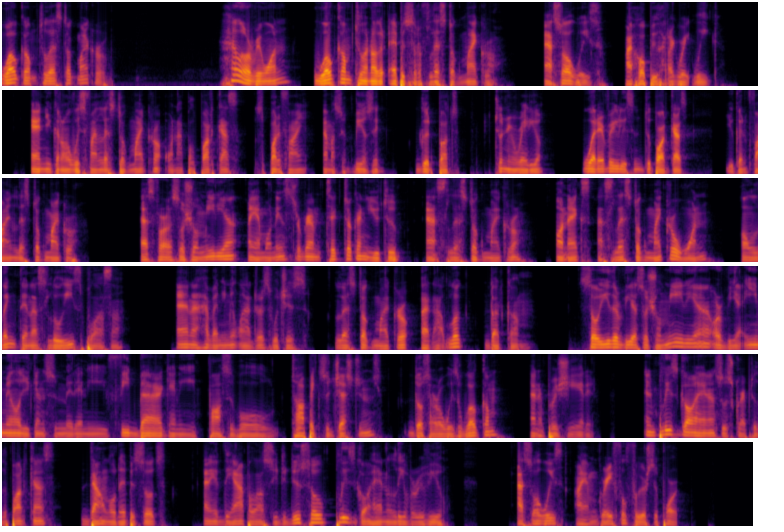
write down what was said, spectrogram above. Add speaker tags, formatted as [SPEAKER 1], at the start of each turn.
[SPEAKER 1] Welcome to Let's Talk Micro. Hello, everyone. Welcome to another episode of Let's Talk Micro. As always, I hope you had a great week. And you can always find Let's Talk Micro on Apple Podcasts, Spotify, Amazon Music, Goodpods, TuneIn Radio, wherever you listen to podcasts, you can find Let's Talk Micro. As far as social media, I am on Instagram, TikTok, and YouTube as Let's Talk Micro, on X as Let's Talk Micro 1, on LinkedIn as Luis Plaza, and I have an email address which is let's talk micro at outlook.com. So either via social media or via email, you can submit any feedback, any possible topic suggestions. Those are always welcome and appreciated. And please go ahead and subscribe to the podcast, download episodes, and if the app allows you to do so, please go ahead and leave a review. As always, I am grateful for your support.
